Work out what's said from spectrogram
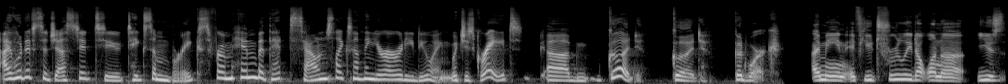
I would have suggested to take some breaks from him, but that sounds like something you're already doing, which is great. Um, good, good, good work. I mean, if you truly don't want to use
